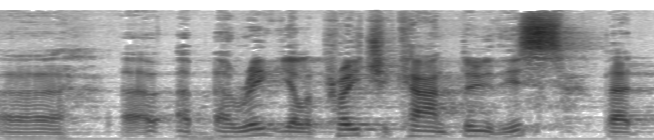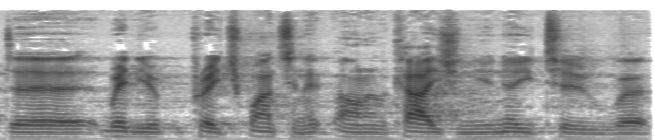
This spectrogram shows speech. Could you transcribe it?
uh, a, a, regular preacher can't do this, but uh, when you preach once on an occasion, you need to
